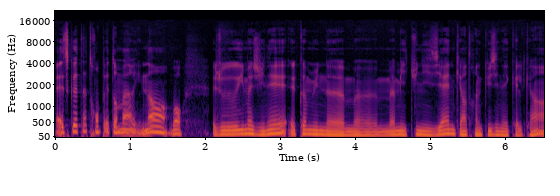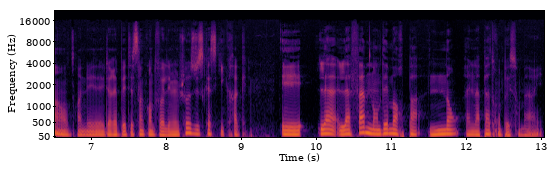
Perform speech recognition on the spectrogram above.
Est-ce que t'as trompé ton mari? Non. Bon, je vous imaginez comme une euh, mamie tunisienne qui est en train de cuisiner quelqu'un, en train de lui répéter 50 fois les mêmes choses jusqu'à ce qu'il craque. Et la, la femme n'en démord pas. Non, elle n'a pas trompé son mari.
